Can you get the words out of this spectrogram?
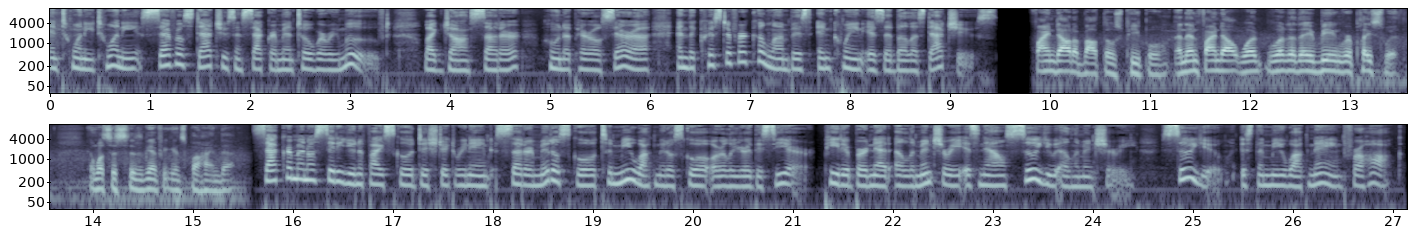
In 2020, several statues in Sacramento were removed, like John Sutter, Junipero Serra, and the Christopher Columbus and Queen Isabella statues find out about those people, and then find out what, what are they being replaced with and what's the significance behind that. Sacramento City Unified School District renamed Sutter Middle School to Miwok Middle School earlier this year. Peter Burnett Elementary is now Suyu Elementary. Suyu is the Miwok name for a hawk.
